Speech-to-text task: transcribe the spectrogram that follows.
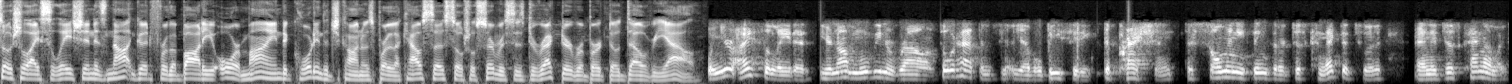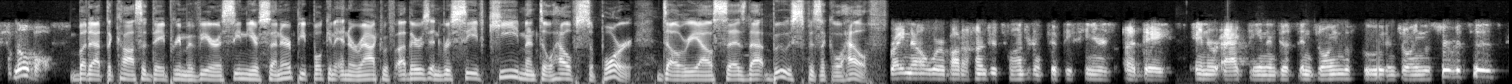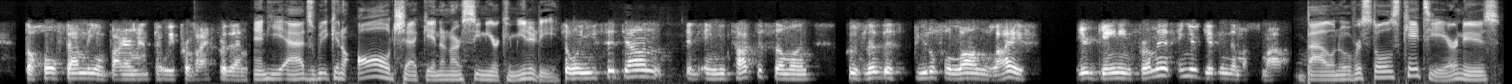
Social isolation is not good for the body or mind, according to Chicanos por la Causa Social Services Director Roberto Del Real. When you're isolated, you're not moving around. So what happens? You have obesity, depression. There's so many things that are just connected to it and it just kind of like snowballs. But at the Casa de Primavera Senior Center, people can interact with others and receive key mental health support. Del Real says that boosts physical health. Right now, we're about 100 to 150 seniors a day interacting and just enjoying the food, enjoying the services, the whole family environment that we provide for them. And he adds we can all check in on our senior community. So when you sit down and, and you talk to someone who's lived this beautiful long life, you're gaining from it and you're giving them a smile. Balin Overstolz, KTAR News.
